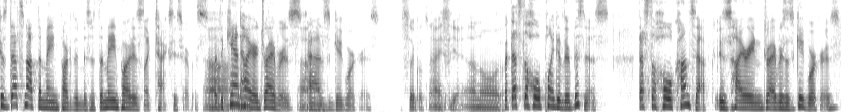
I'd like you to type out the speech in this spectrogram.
because that's not the main part of the business. The main part is like taxi service, but they can't hire drivers as gig workers. そういうことないしあの But that's the whole point of their business. That's the whole concept is hiring drivers as gig workers.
